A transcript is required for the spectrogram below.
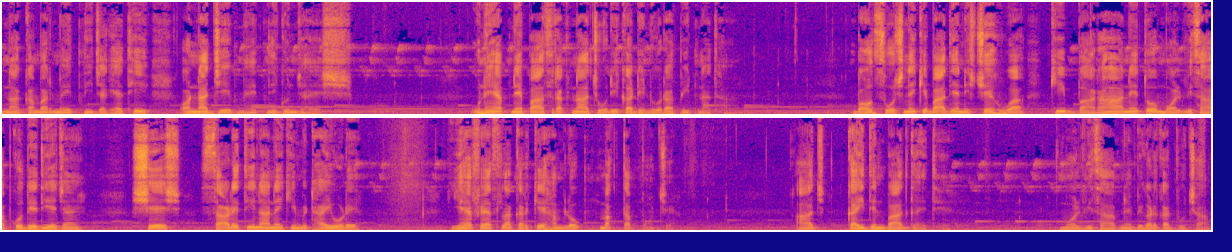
ना कमर में इतनी जगह थी और ना जेब में इतनी गुंजाइश। उन्हें अपने पास रखना चोरी का ढिंडोरा पीटना था। बहुत सोचने के बाद यह निश्चय हुआ कि बारह आने तो मौलवी साहब को दे दिए जाएँ, शेष साढ़े तीन आने की मिठाई उड़े यह फैसला करके हम लोग मकतब पहुँचे। आज कई दिन बाद गए थे। मौलवी साहब ने बिगड़ कर पूछा,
